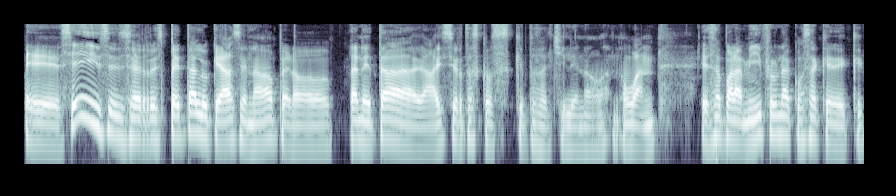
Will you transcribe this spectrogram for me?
eh, sí, se, respeta lo que hacen, ¿no? Pero la neta, hay ciertas cosas que pues al chile no, no van. Esa para mí fue una cosa que, que,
